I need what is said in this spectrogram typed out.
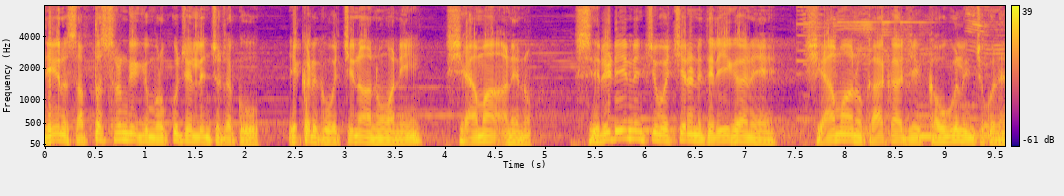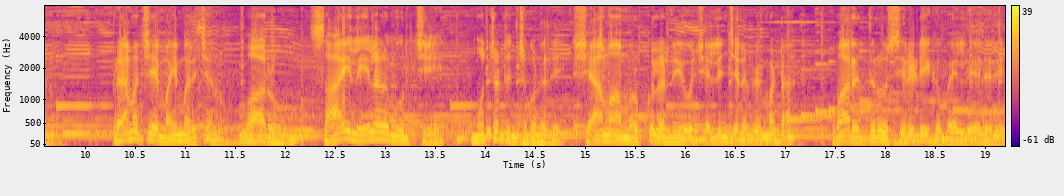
నేను సప్తశృంగికి మొక్కు చెల్లించుటకు ఇక్కడికి వచ్చినాను అని శ్యామ అనెను. షిరిడీ నుంచి వచ్చినని తెలియగానే శ్యామాను కాకాజీ కౌగులించుకునేను. ప్రేమచే మైమరిచాను. వారు సాయి లీలల గూర్చి ముచ్చటించుకున్నది శ్యామ మృక్కులన్నీ చెల్లించిన పిమ్మట వారిద్దరూ షిరిడీకి బయలుదేరి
